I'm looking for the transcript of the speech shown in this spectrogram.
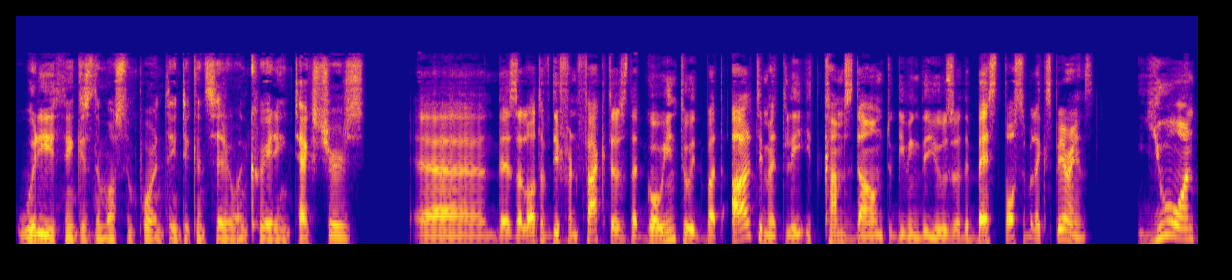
what do you think is the most important thing to consider when creating textures? Uh, there's a lot of different factors that go into it, but ultimately it comes down to giving the user the best possible experience. You want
